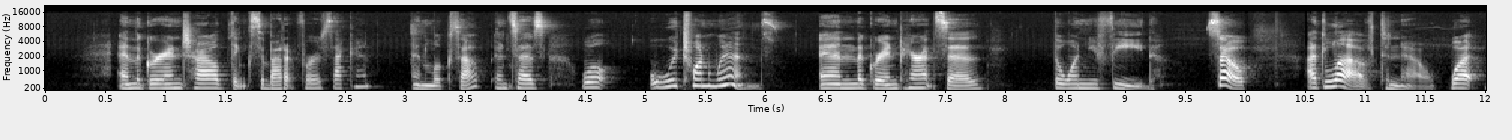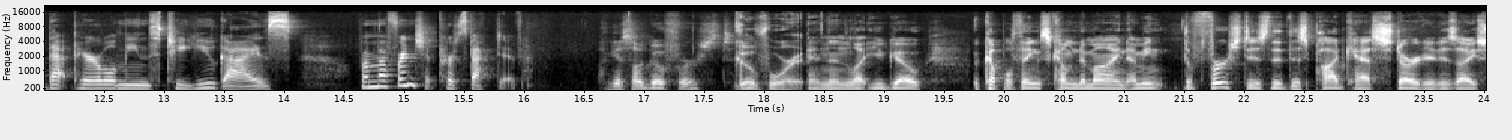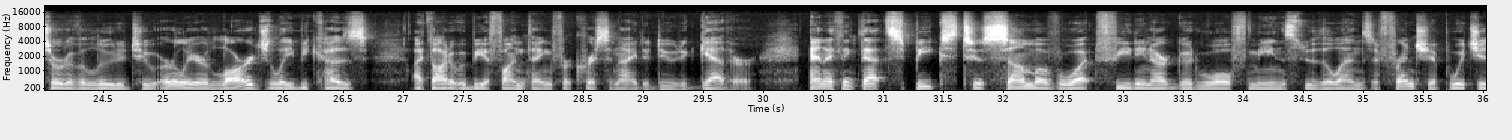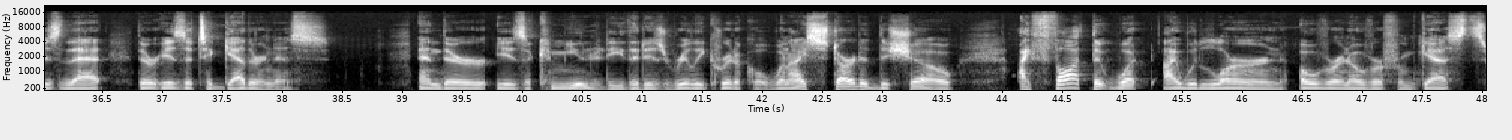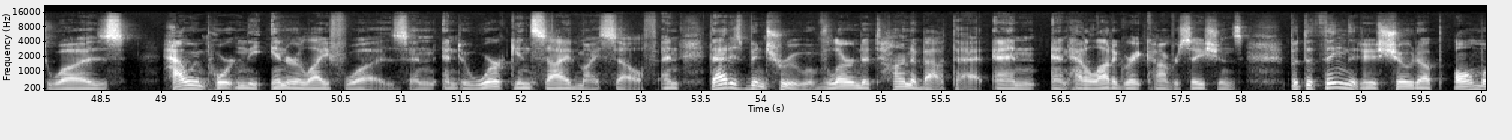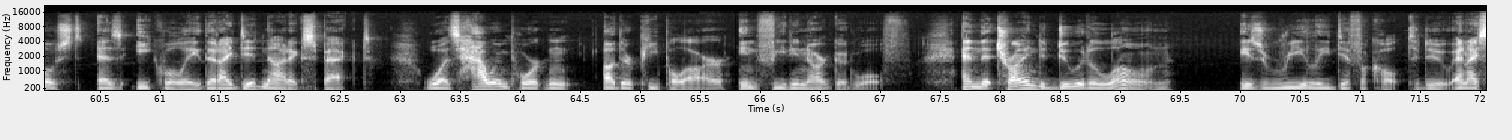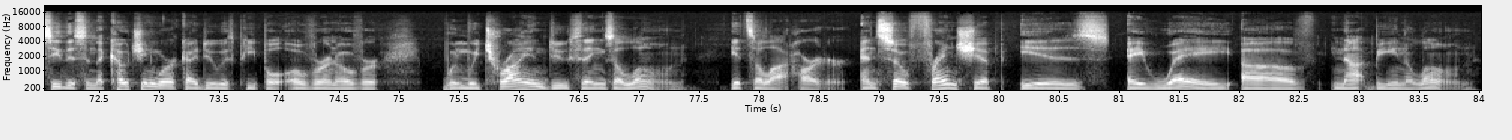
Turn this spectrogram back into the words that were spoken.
And the grandchild thinks about it for a second and looks up and says, Well, which one wins? And the grandparent said, The one you feed. So I'd love to know what that parable means to you guys from a friendship perspective. I guess I'll go first Go for it. and then let you go. A couple things come to mind. I mean, the first is that this podcast started, as I sort of alluded to earlier, largely because I thought it would be a fun thing for Chris and I to do together. And I think that speaks to some of what feeding our good wolf means through the lens of friendship, which is that there is a togetherness and there is a community that is really critical. When I started the show, I thought that what I would learn over and over from guests was how important the inner life was and, and to work inside myself. And that has been true. I've learned a ton about that and, and had a lot of great conversations. But the thing that has showed up almost as equally that I did not expect was how important other people are in feeding our good wolf. And that trying to do it alone is really difficult to do. And I see this in the coaching work I do with people over and over. When we try and do things alone, it's a lot harder. And so friendship is a way of not being alone.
